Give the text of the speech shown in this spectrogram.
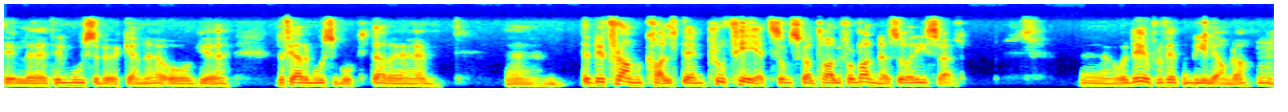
til, til Mosebøkene og eh, Det fjerde Mosebok, der eh, det blir framkalt en profet som skal tale forbannelse over Israel. Eh, og Det er jo profeten Biliam. da. Mm,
